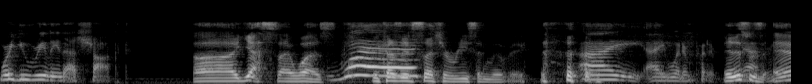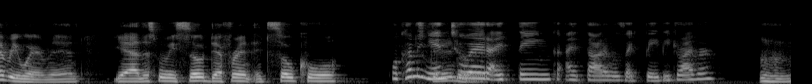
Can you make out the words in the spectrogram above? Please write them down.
Were you really that shocked? Uh, yes, I was What? because it's such a recent movie. I I wouldn't put it. and this down. was everywhere, man. Yeah, this movie's so different. It's so cool. well coming into into it, it. I think I thought it was like Baby Driver, hmm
